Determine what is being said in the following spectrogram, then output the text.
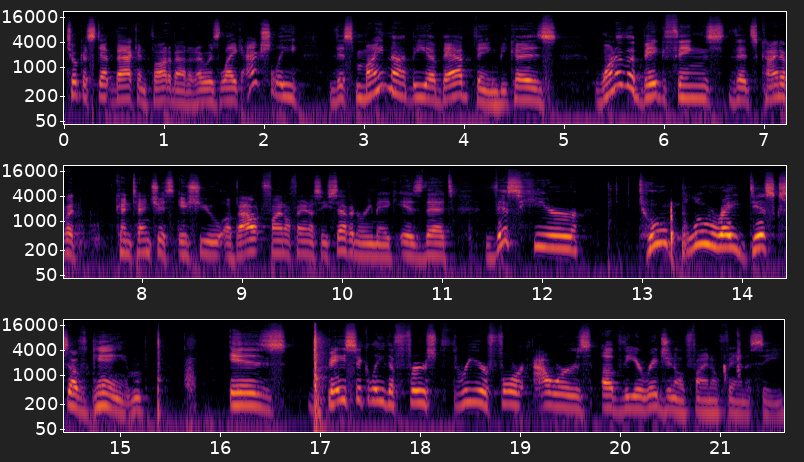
took a step back and thought about it, I was like, actually, this might not be a bad thing because one of the big things that's kind of a contentious issue about Final Fantasy VII Remake is that this here two Blu ray discs of game is basically the first three or four hours of the original Final Fantasy.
